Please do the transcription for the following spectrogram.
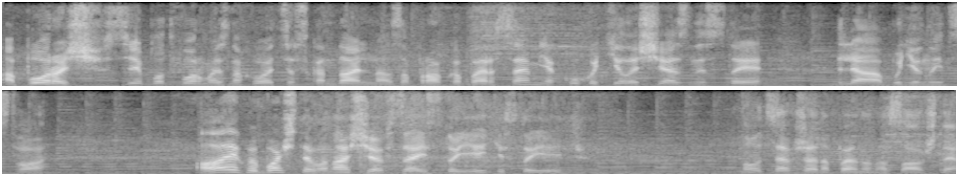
А поруч з цією платформою знаходиться скандальна заправка БРСМ, яку хотіли ще знести для будівництва. Але як ви бачите, вона ще все і стоїть і стоїть. Ну, це вже напевно назавжди.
